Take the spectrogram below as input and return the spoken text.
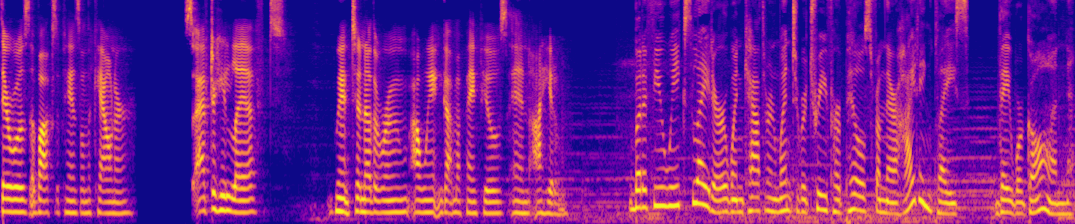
There was a box of pens on the counter. So after he left, went to another room, I went and got my pain pills and I hid them. But a few weeks later, when Katherine went to retrieve her pills from their hiding place, they were gone.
